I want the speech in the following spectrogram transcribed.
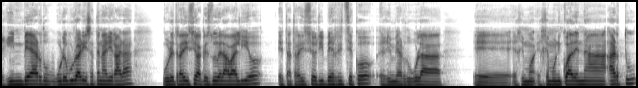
egin behar du, gure buruari esaten ari gara, gure tradizioak ez duela balio, eta tradizio hori berritzeko egin behar dugula e, hegemo- hegemonikoa dena hartu,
